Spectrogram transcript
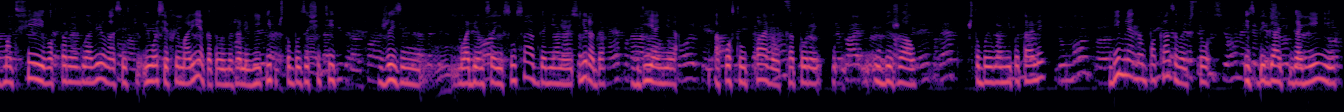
В Матфеи во второй главе у нас есть Иосиф и Мария, которые убежали в Египет, чтобы защитить жизнь младенца Иисуса от гонения Ирода. В деяниях апостол Павел, который убежал, чтобы его не пытали. Библия нам показывает, что избегать гонений —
